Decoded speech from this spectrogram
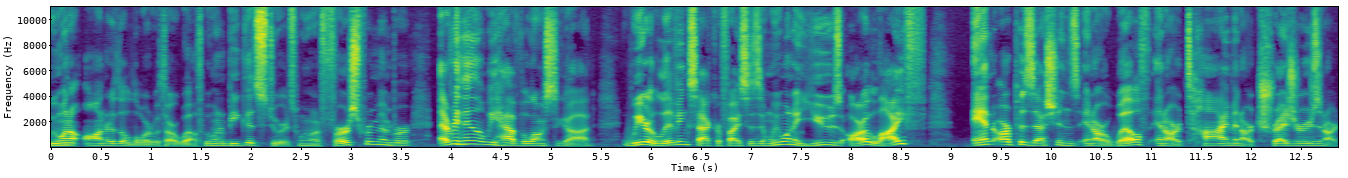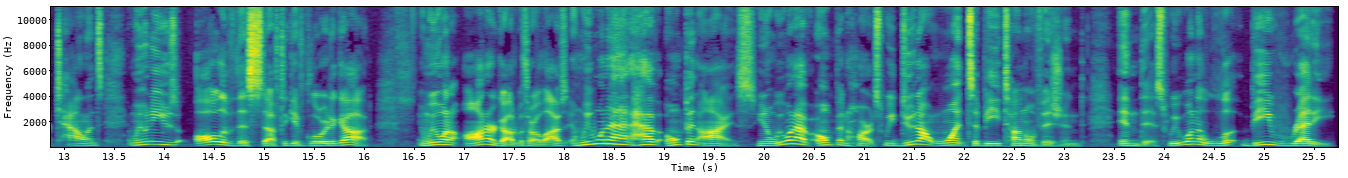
we want to honor the Lord with our wealth. We want to be good stewards. We want to first remember everything that we have belongs to God. We are living sacrifices, and we want to use our life and our possessions and our wealth and our time and our treasures and our talents. And we want to use all of this stuff to give glory to God. And we want to honor God with our lives and we want to have open eyes. You know, we want to have open hearts. We do not want to be tunnel visioned in this. We want to look, be ready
